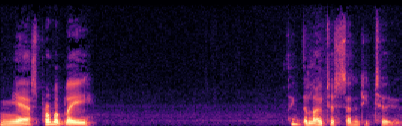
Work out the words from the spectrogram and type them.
yes, probably. I think the Lotus 72,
